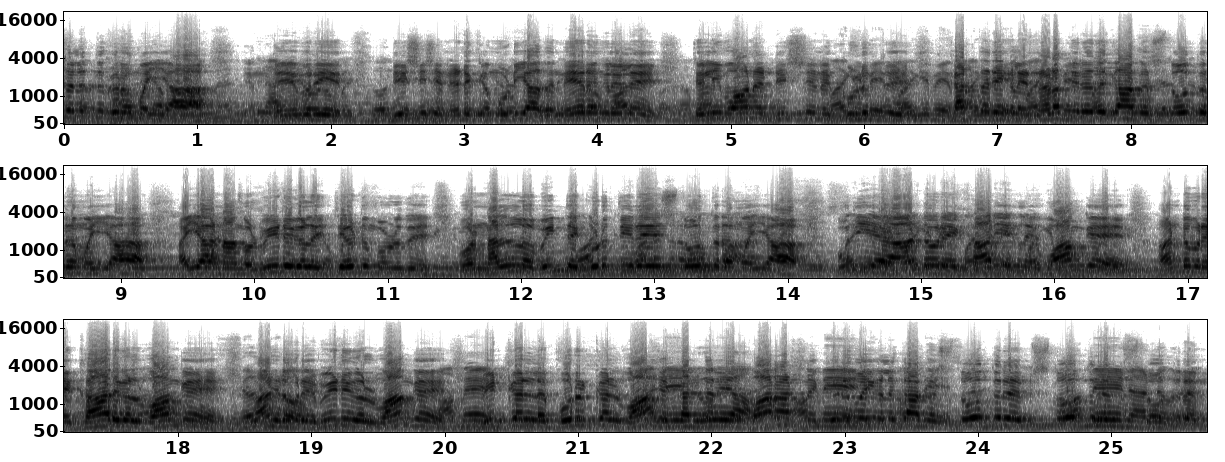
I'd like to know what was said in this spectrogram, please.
செலுத்துகிறோம் ஐயா. என் தேவரீர் டிசிஷன் எடுக்க முடியாத நேரங்களிலே தெளிவான டிசிஷனை கொடுத்து கர்த்தர் எங்களை நடத்தினதுக்காக ஸ்தோத்திரம் ஐயா. ஐயா நாங்கள் வீடுகளை தேடும் பொழுது ஒரு நல்ல வீட்டை கொடுத்தீரே ஸ்தோத்திரம் ஐயா. புதிய ஆண்டவரே காரியங்களை வாங்க ஆண்டவரே கார்கள் வாங்க ஆண்டவரே வீடுகள் வாங்க வீட்கள்ல பொருட்கள் வாங்க கர்த்தரை பாராட்டின கிருபைகளுக்காக ஸ்தோத்திரம் ஸ்தோத்திரம் ஸ்தோத்திரம்.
